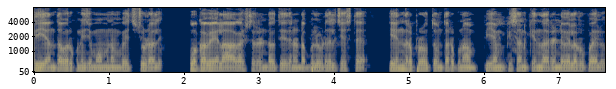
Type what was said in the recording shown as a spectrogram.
ఇది ఎంతవరకు నిజమో మనం వేచి చూడాలి. ఒకవేళ ఆగస్టు రెండవ తేదీన డబ్బులు విడుదల చేస్తే కేంద్ర ప్రభుత్వం తరపున పీఎం కిసాన్ కింద రెండు వేల రూపాయలు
